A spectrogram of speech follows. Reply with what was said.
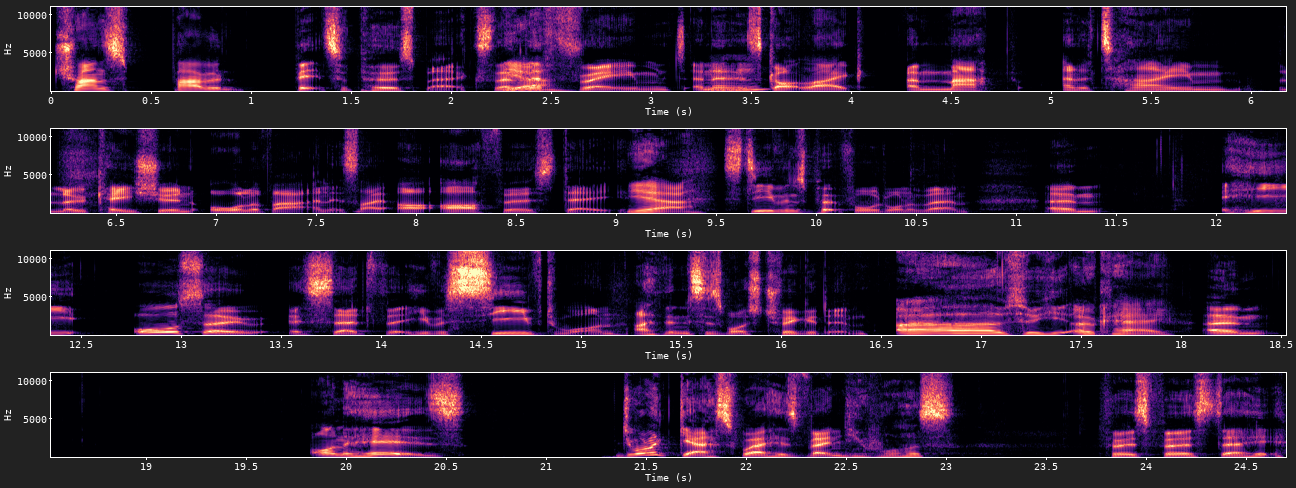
transparent bits of perspex, then Yeah. they're framed, and then it's got like a map and a time, location, all of that, and it's like our, our first date. Yeah. Stevens put forward one of them. Um, he also has said that he received one. I think this is what's triggered him. Oh, so he okay. Um, on his, do you want to guess where his venue was for his first date?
